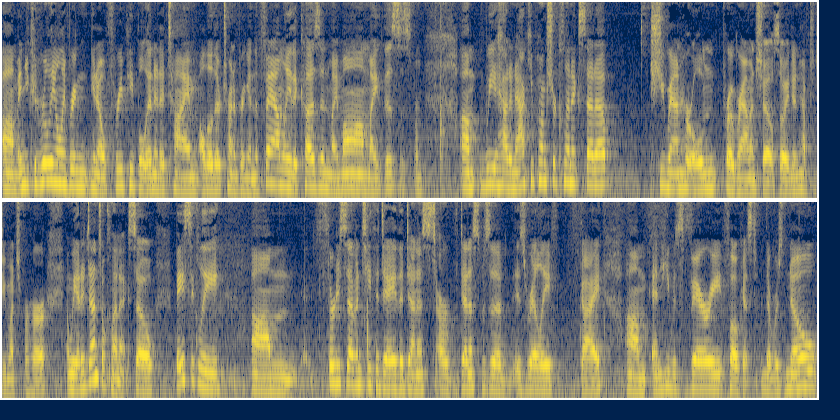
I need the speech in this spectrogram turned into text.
Um, and you could really only bring, you know, three people in at a time. Although they're trying to bring in the family, the cousin, my mom, my this is from. Um, we had an acupuncture clinic set up. She ran her own program and show, so I didn't have to do much for her. And we had a dental clinic. So basically, um, 37 teeth a day. The dentist, our dentist was a Israeli guy, um, and he was very focused. There was no,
